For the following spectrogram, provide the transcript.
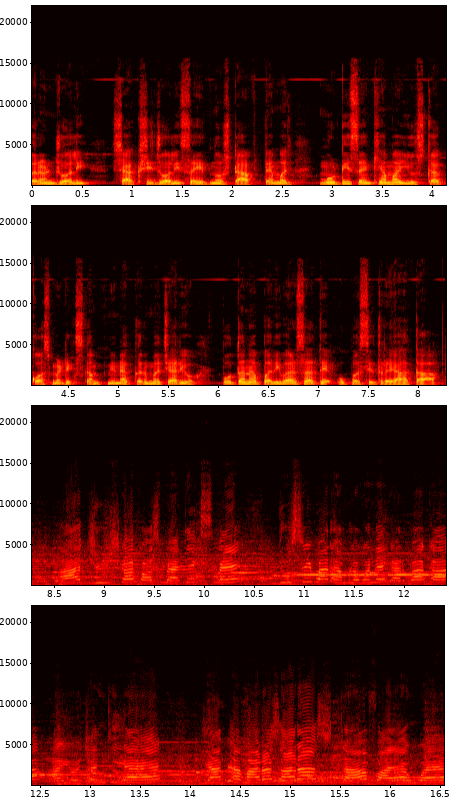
करण जॉली साक्षी जॉली सहित नो स्टाफ તેમજ મોટી સંખ્યામાં યુષ્કા કોસ્મેટિક્સ કંપનીના કર્મચારીઓ પોતાના પરિવાર સાથે ઉપસ્થિત રહ્યા હતા આજ યુષ્કા કોસ્મેટિક્સ મે બીજી બાર હમ લોકો ને ગરબા કા આયોજન કિયા હે યહાં પે હમારા સારા સ્ટાફ આયા હુઆ હે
